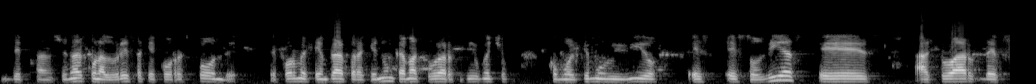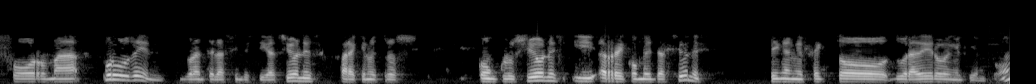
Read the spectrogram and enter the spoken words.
de sancionar con la dureza que corresponde, de forma ejemplar, para que nunca más pueda repetir un hecho como el que hemos vivido estos días, es actuar de forma prudente durante las investigaciones para que nuestras conclusiones y recomendaciones tengan efecto duradero en el tiempo.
